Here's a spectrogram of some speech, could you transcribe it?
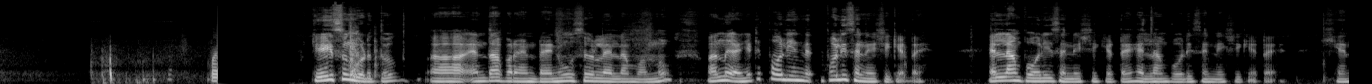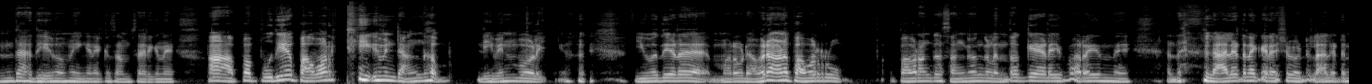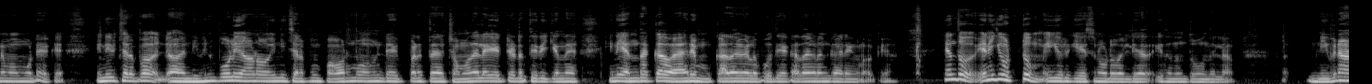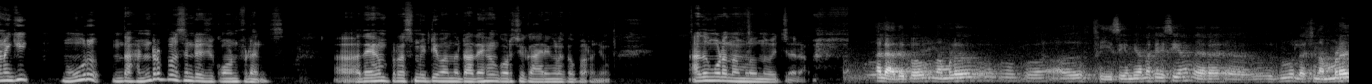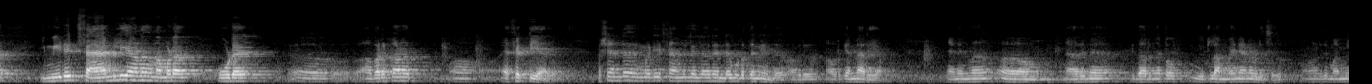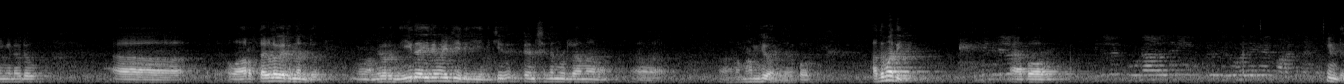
കേസും കൊടുത്തു. എന്താ പറയണ്ടേ? ന്യൂസുകളിലെല്ലാം വന്നു. വന്നു കഴിഞ്ഞിട്ട് പോലീസ് പോലീസ് അന്വേഷിക്കട്ടെ. എല്ലാം പോലീസ് അന്വേഷിക്കട്ടെ. എല്ലാം പോലീസ് അന്വേഷിക്കട്ടെ. എന്താ ദൈവമേ ഇങ്ങനെയൊക്കെ സംസാരിക്കുന്നത് ആ അപ്പൊ പുതിയ പവർ ടീമിന്റെ അംഗം ലിവിൻ പോളി. യുവതിയുടെ മറുപടി. അവരാണ് പവർ റൂം. പവർ അംഗം സംഘങ്ങൾ എന്തൊക്കെയാണ് ഈ പറയുന്നത് എന്താ ലാലേട്ടനൊക്കെ രക്ഷപ്പെട്ടു ലാലേട്ടനും മമ്മൂട്ടിയൊക്കെ. ഇനി ചിലപ്പോൾ നിവിൻ പോളിയാണോ? ഇനി ചിലപ്പം പവർ മൂവിന്റെ ഇപ്പോഴത്തെ ചുമതല ഏറ്റെടുത്തിരിക്കുന്നത് ഇനി എന്തൊക്കെ വരും? കഥകൾ പുതിയ കഥകളും കാര്യങ്ങളും ഒക്കെ എന്തോ എനിക്ക് ഒട്ടും ഈ ഒരു കേസിനോട് വലിയ ഇതൊന്നും തോന്നുന്നില്ല. നിവിനാണെങ്കിൽ നൂറ് എന്താ ഹൺഡ്രഡ് പെർസെന്റേജ് കോൺഫിഡൻസ് അദ്ദേഹം പ്രസ് മീറ്റിൽ വന്നിട്ട് അദ്ദേഹം കുറച്ച് കാര്യങ്ങളൊക്കെ പറഞ്ഞു. അതും കൂടെ നമ്മളൊന്ന് വെച്ചുതരാം. അല്ല അതിപ്പോ നമ്മൾ അത് ഫേസ് ചെയ്യേണ്ടി വന്നാൽ ഫേസ് ചെയ്യണം. വേറെ ഇതൊന്നുമില്ല. പക്ഷെ നമ്മുടെ ഇമ്മീഡിയറ്റ് ഫാമിലിയാണ് നമ്മുടെ കൂടെ അവർക്കാണ് എഫക്ട് ചെയ്യാറ്. പക്ഷെ എന്റെ ഇമ്മീഡിയറ്റ് ഫാമിലി എല്ലാവരും എന്റെ കൂടെ തന്നെയുണ്ട്. അവർ അവർക്ക് എന്നെ അറിയാം. ഞാനിന്ന് ആദ്യമേ ഇതറിഞ്ഞപ്പോൾ വീട്ടിൽ അമ്മേനെയാണ് വിളിച്ചത്. മമ്മി ഇങ്ങനെ ഒരു വാർത്തകൾ വരുന്നുണ്ട്. മമ്മി പറഞ്ഞു നീ ധൈര്യമായിട്ട് ഇരിക്കും. എനിക്ക് ടെൻഷനൊന്നും ഇല്ല എന്നാണ് മമ്മി പറഞ്ഞത്. അപ്പോൾ അത് മതി. അപ്പോൾ ഉണ്ട്.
